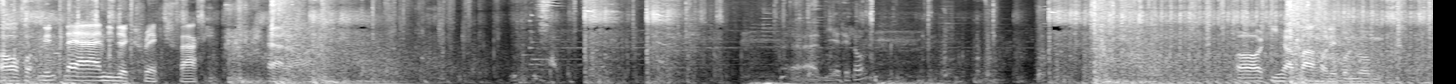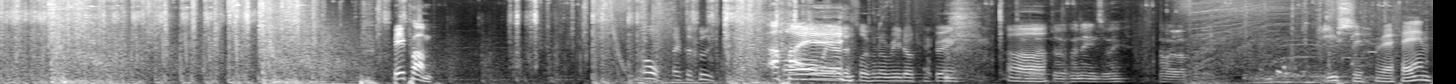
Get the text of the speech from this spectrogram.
Åh, oh, for... Nin nah, ninja cracked. Fuck. Ja, der var. Ja, de er det lort. Og de har bare holdt i bundvåben. Big pump! Åh, oh, der er ikke blevet skud. Åh, oh, Ej! my god, jeg kun at reload køring. Der Og Der var kun en tilbage. Jeg holder på det. Imse, hvad fanden?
